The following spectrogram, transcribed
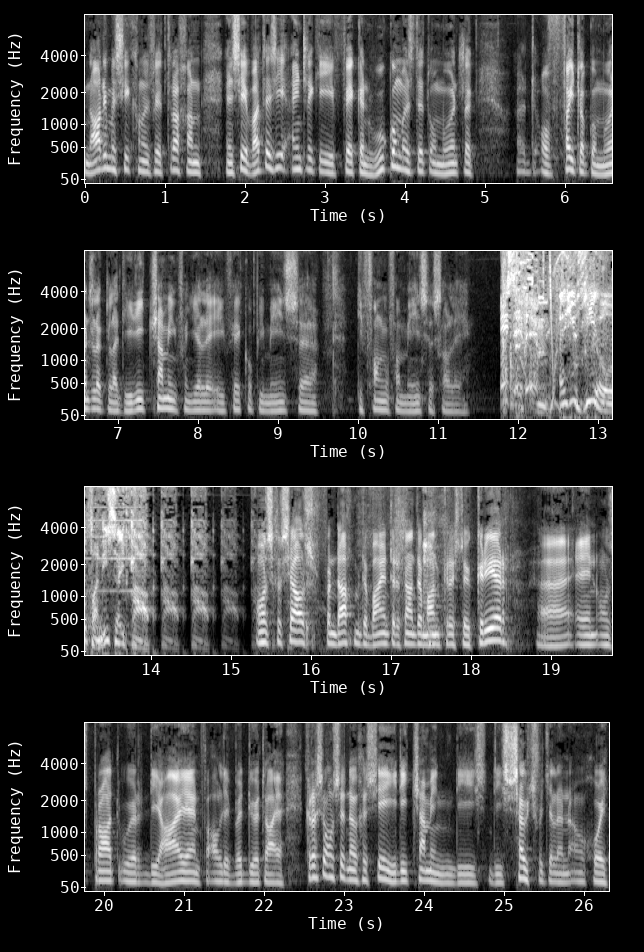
na die musiek gaan ons weer terug gaan en sê wat is die eintlike effek en hoekom is dit onmoontlik of feitelik onmoontlik dat hierdie chumming van julle effek op die mense die vang van mense sal hê. SFM, 'n juweel van die Suid-Kaap. Ons gesels vandag met 'n baie interessante man, Christo Kreer, uh en ons praat oor die haie en veral die wit doodhaie. Chris, ons het nou gesê hierdie chumming, die die sous wat jy nou ingooi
